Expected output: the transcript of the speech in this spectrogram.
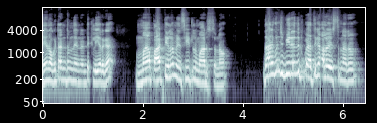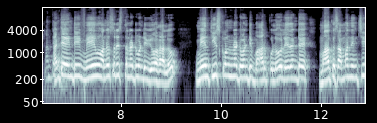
నేను ఒకటి అంటుంది ఏంటంటే క్లియర్గా మా పార్టీలో మేము సీట్లు మారుస్తున్నాం. దాని గురించి మీరు ఎందుకు అతిగా ఆలోచిస్తున్నారు? అంటే ఏంటి? మేము అనుసరిస్తున్నటువంటి వ్యూహాలు మేము తీసుకుంటున్నటువంటి మార్పులు లేదంటే మాకు సంబంధించి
